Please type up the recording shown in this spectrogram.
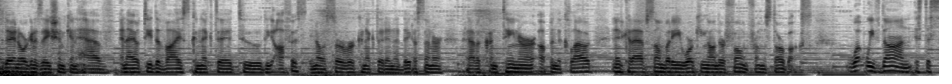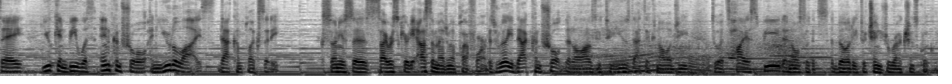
Today, an organization can have an IoT device connected to the office, you know, a server connected in a data center, could have a container up in the cloud, and it could have somebody working on their phone from a Starbucks. What we've done is to say you can be within control and utilize that complexity. Axonius's cybersecurity asset management platform is really that control that allows you to use that technology to its highest speed and also its ability to change directions quickly.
